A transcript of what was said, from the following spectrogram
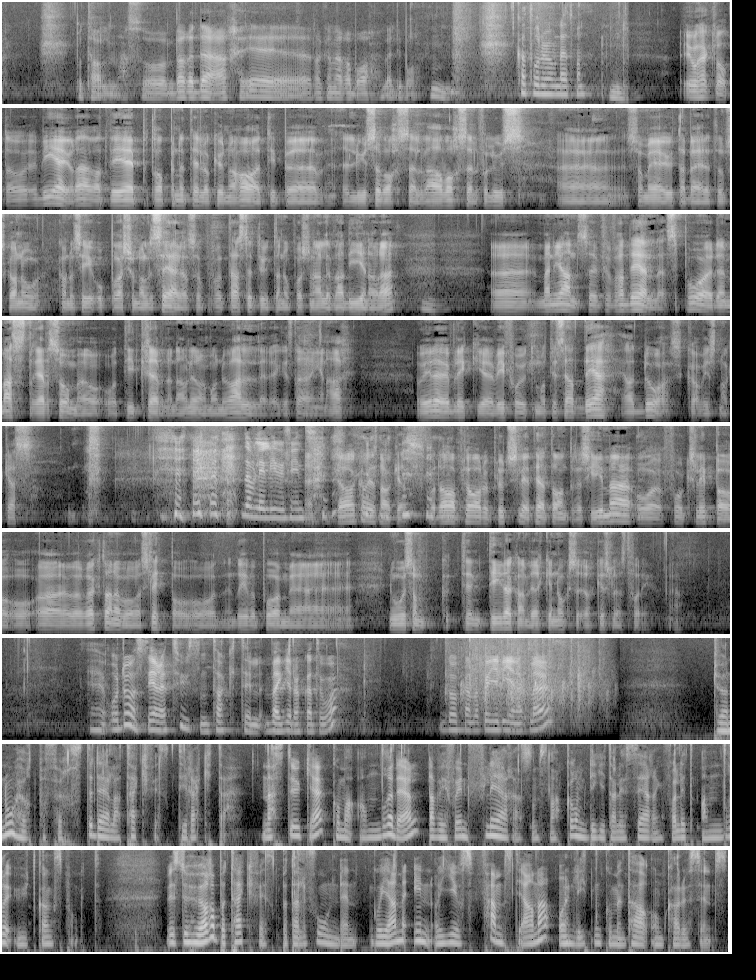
på tallene. Så bare der er, det kan være bra. Veldig bra. Mm. Hva tror du om det, Trond? Mm. Jo, helt klart. Og vi er jo der at vi er på trappene til å kunne ha et type lusevarsel, værvarsel for lus eh, som er utarbeidet, som skal nå kan du si, operasjonaliseres og få testet ut den operasjonelle verdien av det. Mm. Eh, men igjen så er vi fremdeles på det mest strevsomme og, og tidkrevende, nemlig den manuelle registreringen her. Og i det øyeblikket vi får automatisert det, ja, da skal vi snakkes. da blir livet fint. da kan vi snakkes. For da har du plutselig et helt annet regime, og folk slipper, og uh, røkterne våre slipper å drive på med noe som til tider kan virke nokså yrkesløst for dem. Ja. Eh, og da sier jeg tusen takk til begge dere to. Da kan dere gi dem en applaus. Du har nå hørt på første del av Tekfisk direkte. Neste uke kommer andre del, der vi får inn flere som snakker om digitalisering fra litt andre utgangspunkt. Hvis du hører på Tekfisk på telefonen din, gå gjerne inn og gi oss fem stjerner og en liten kommentar om hva du syns.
